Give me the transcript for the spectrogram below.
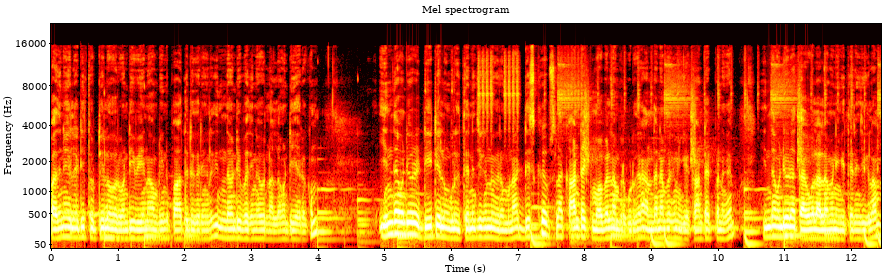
பதினேழு அடி தொட்டியில் ஒரு வண்டி வேணும் அப்படின்னு பார்த்துட்டு இருக்கிறவங்களுக்கு இந்த வண்டி பார்த்திங்கன்னா ஒரு நல்ல வண்டியாக இருக்கும். இந்த வண்டியோட டீட்டெயில் உங்களுக்கு தெரிஞ்சுக்கணும்னு விரும்புனா டிஸ்கிரிப்ஷனில் காண்டாக்ட் மொபைல் நம்பர் கொடுக்குறேன். அந்த நம்பருக்கு நீங்கள் காண்டாக்ட் பண்ணுங்கள் இந்த வண்டியோட தகவல் எல்லாமே நீங்கள் தெரிஞ்சுக்கலாம்.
